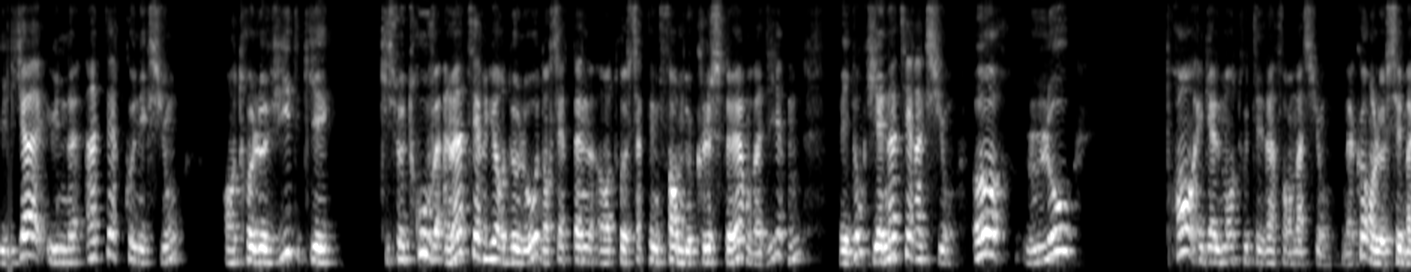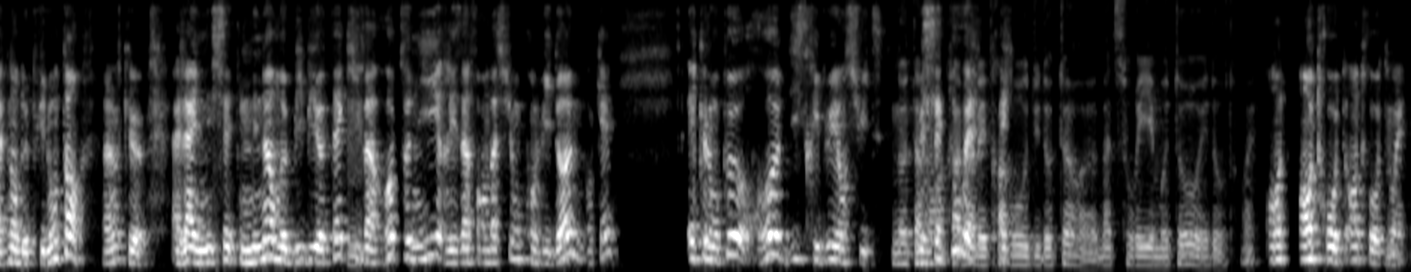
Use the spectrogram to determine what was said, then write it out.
y a une interconnexion entre le vide qui, est, qui se trouve à l'intérieur de l'eau, dans certaines, entre certaines formes de clusters, on va dire, et donc il y a une interaction. Or, l'eau prend également toutes les informations. D'accord? On le sait maintenant depuis longtemps, hein, qu'elle a une, c'est une énorme bibliothèque qui mm. va retenir les informations qu'on lui donne, ok? Et que l'on peut redistribuer ensuite. Notamment à travers les travaux du docteur euh, Matsuri Emoto et d'autres. entre autres, entre autres, mm. ouais.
